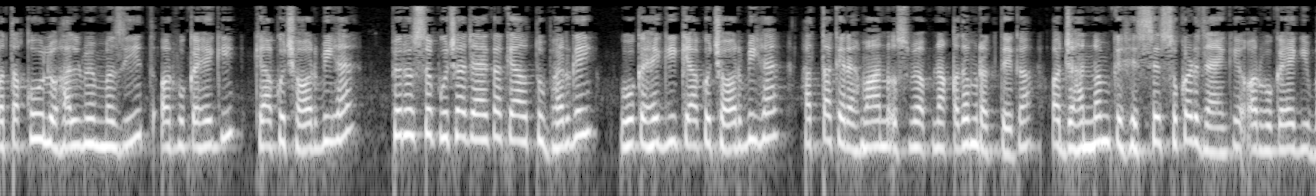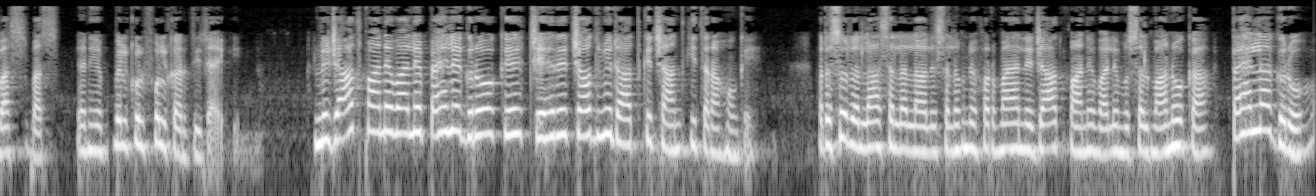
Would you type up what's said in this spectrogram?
و تقول حلم مزید؟ اور وہ کہے گی، کیا کچھ اور بھی ہے؟ پھر اس سے پوچھا جائے گا، کیا تو بھر گئی؟ وہ کہے گی، کیا کچھ اور بھی ہے؟ حتیٰ کہ رحمان اس میں اپنا قدم رکھ دے گا اور جہنم کے حصے سکڑ جائیں گے اور وہ کہے گی، بس بس یعنی بالکل فل کر دی جائے گی۔ نجات پانے والے پہلے گروہ کے چہرے چودہویں رات کے چاند کی طرح ہوں گے۔ رسول اللہ صلی اللہ علیہ وسلم نے فرمایا، نجات پانے والے مسلمانوں کا پہلا گروہ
